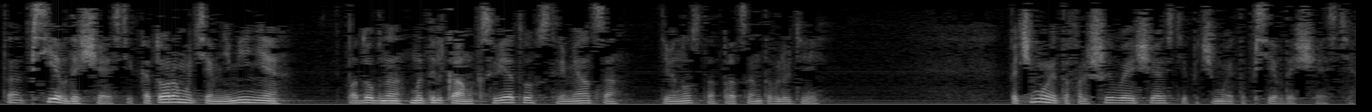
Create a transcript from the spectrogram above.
Это псевдосчастье, к которому, тем не менее, подобно мотылькам к свету, стремятся 90% людей. Почему это фальшивое счастье, почему это псевдосчастье?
